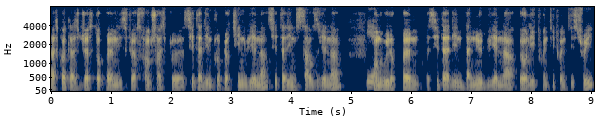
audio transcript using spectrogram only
Ascott has just opened its first franchise uh, Citadine property in Vienna, Citadine South Vienna, yeah. and will open Citadine Danube Vienna early 2023.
